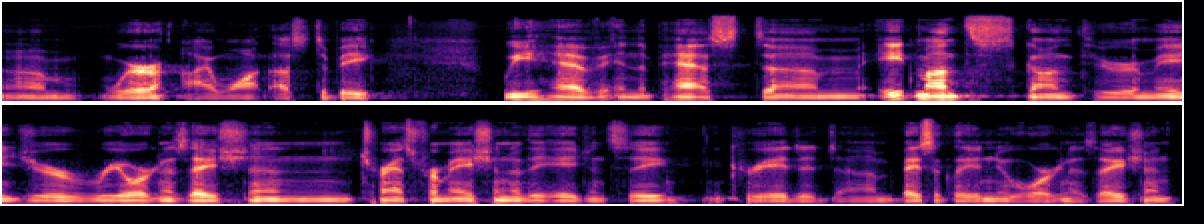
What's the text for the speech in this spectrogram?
um, where I want us to be. We have, in the past um, eight months, gone through a major reorganization, transformation of the agency, and created um, basically a new organization,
